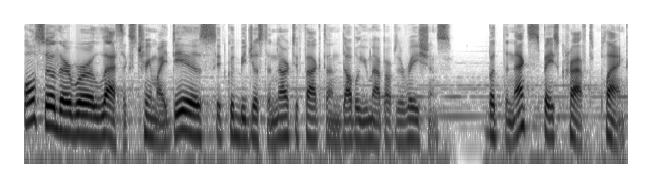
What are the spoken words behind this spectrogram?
Also, there were less extreme ideas, it could be just an artifact on WMAP observations. But the next spacecraft, Planck,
